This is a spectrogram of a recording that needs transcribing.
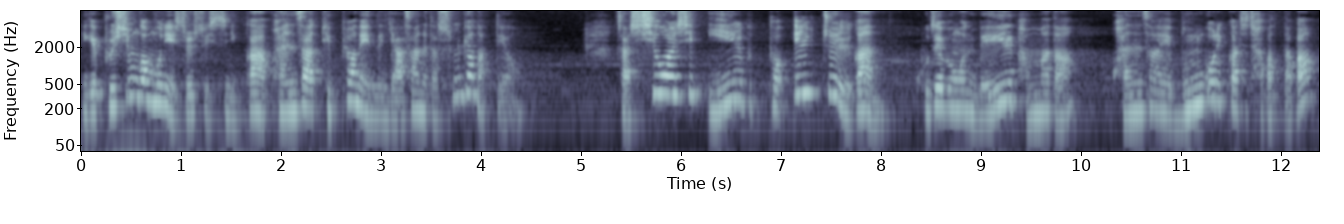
이게 불심 검문이 있을 수 있으니까 관사 뒤편에 있는 야산에 다 숨겨놨대요. 자, 10월 12일부터 일주일간 고재봉은 매일 밤마다 관사의 문고리까지 잡았다가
